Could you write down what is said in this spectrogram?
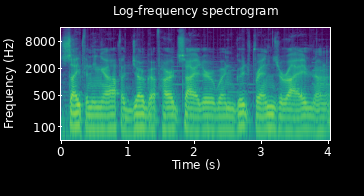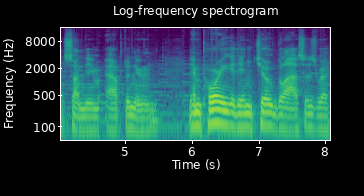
siphoning off a jug of hard cider when good friends arrived on a Sunday afternoon, then pouring it in chilled glasses with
